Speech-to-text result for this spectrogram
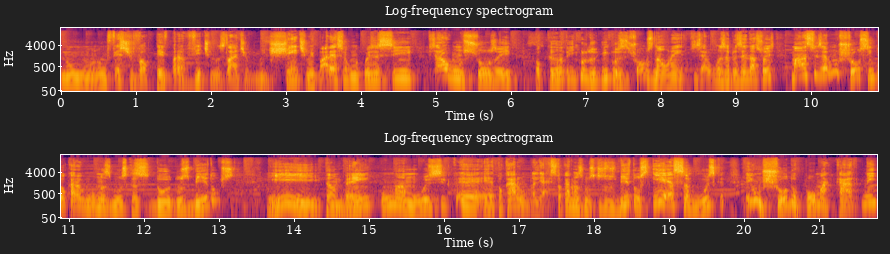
num, num festival que teve para vítimas lá de uma enchente, me parece, alguma coisa assim. Fizeram alguns shows aí tocando, inclu, inclusive shows não, né? Fizeram algumas apresentações, mas fizeram um show sim, tocaram algumas músicas do- dos Beatles e também uma música. é, é, tocaram, aliás, tocaram as músicas dos Beatles e essa música em um show do Paul McCartney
